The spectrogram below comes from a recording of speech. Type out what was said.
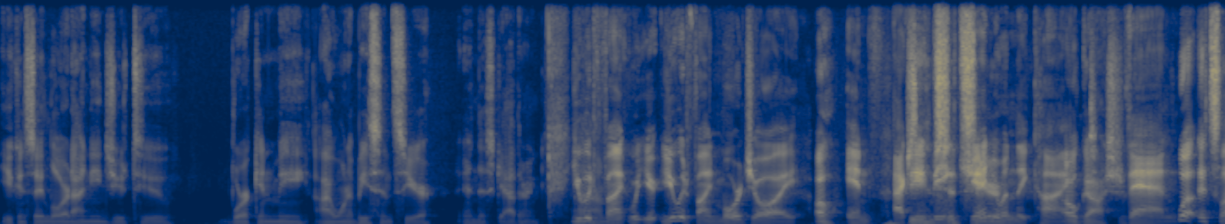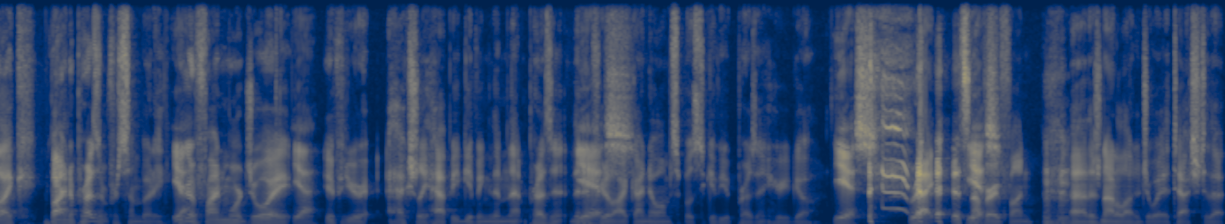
you can say, Lord, I need you to work in me. I want to be sincere in this gathering. You would um, find you, you would find more joy oh in actually being, being genuinely kind. Oh gosh. Than well, it's like buying yeah. a present for somebody. Yeah. You're gonna find more joy. Yeah. If you're actually happy giving them that present than yes. if you're like, I know I'm supposed to give you a present. Here you go. Yes. Right. it's yes. not very fun. Mm-hmm. Uh, there's not a lot of joy attached to that.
